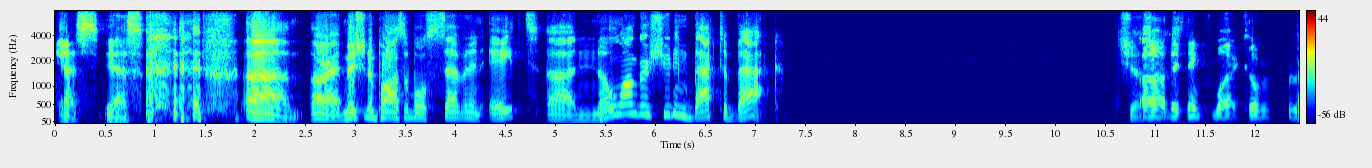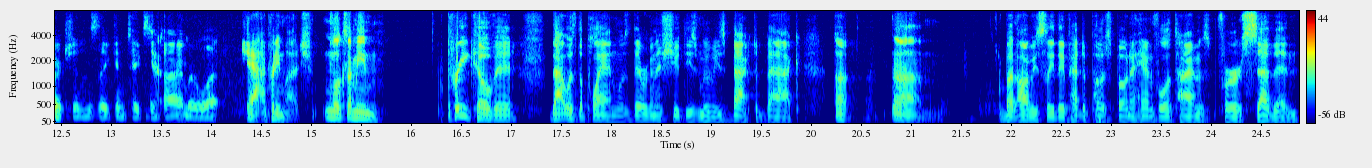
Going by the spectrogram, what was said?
Yes, yes. um, all right, Mission Impossible seven and eight, uh, no longer shooting back to back. Just Uh, they think what COVID restrictions they can take some time or what? yeah, pretty much. Looks, I mean, pre-COVID, that was the plan was they were going to shoot these movies back to back. Uh, um, but obviously they've had to postpone a handful of times for seven,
